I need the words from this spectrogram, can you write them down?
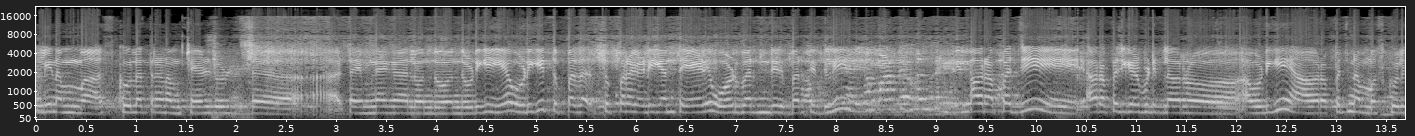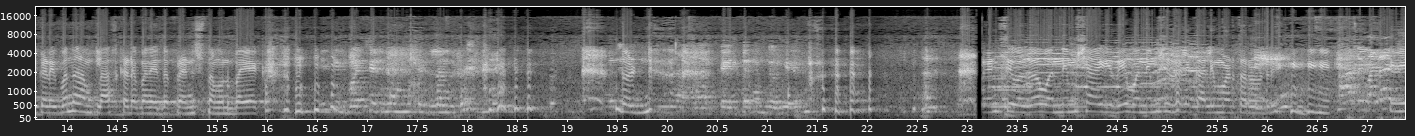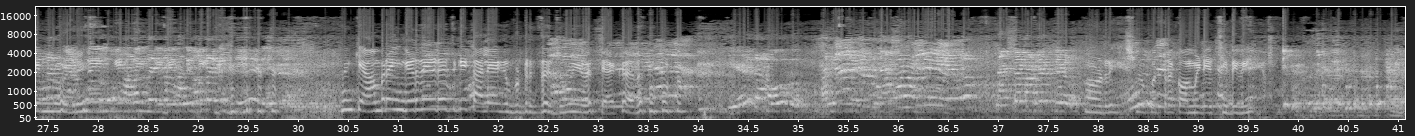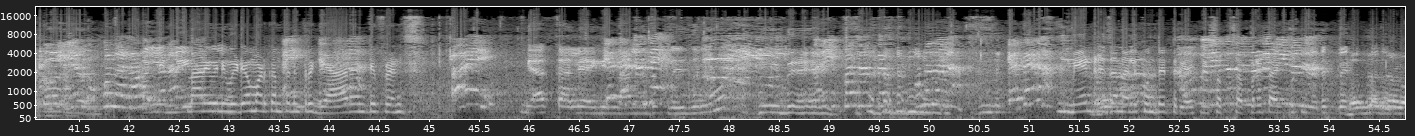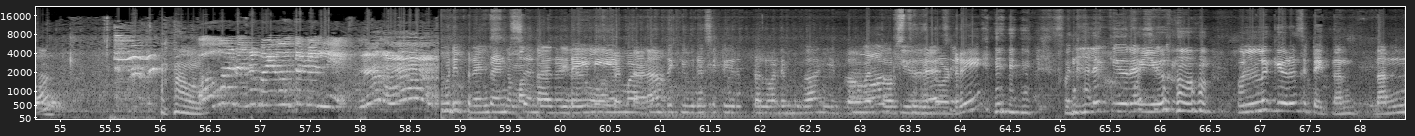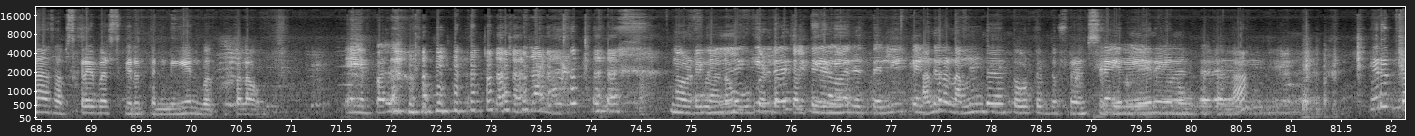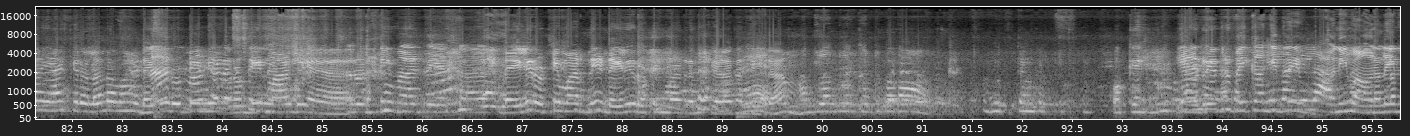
ಅಲ್ಲಿ ನಮ್ಮ ಸ್ಕೂಲ್ ಹತ್ರ ನಮ್ಮ ಚೈಲ್ಡ್ಹುಡ್ ಟೈಮ್ನಾಗ ಅಲ್ಲಿ ಒಂದು ಒಂದು ಹುಡುಗಿಗೆ ಹುಡುಗಿ ತುಪ್ಪದ ತುಪ್ಪರ ಗಡಿಗೆ ಅಂತ ಹೇಳಿ ಓಡ್ ಬಂದಿ ಬರ್ತಿದ್ಲಿ ಅವ್ರ ಅಪ್ಪಾಜಿ ಅವ್ರ ಅಪ್ಪಾಜಿ ಹೇಳ್ಬಿಟ್ಟಿದ್ಲು ಅವರು ಆ ಹುಡುಗಿ ಅವ್ರ ಅಪ್ಪಾಜಿ ನಮ್ಮ ಸ್ಕೂಲ್ ಕಡೆಗೆ ಬಂದು ನಮ್ಮ ಕ್ಲಾಸ್ ಕಡೆ ಬಂದಿದ್ದ ಫ್ರೆಂಡ್ಸ್ ನಮ್ಮನ್ನು ಬಯಕ. ದೊಡ್ಡ. ಫ್ರೆಂಡ್ಸ್ ಇವಾಗ ಒಂದ್ ನಿಮಿಷ ಆಗಿದೆ ಒಂದ್ ನಿಮಿಷದಲ್ಲಿ ಖಾಲಿ ಮಾಡ್ತಾರ ನೋಡ್ರಿ. ಟೀಮ್ ನೋಡ್ರಿ ಕ್ಯಾಮ್ರಾ ಹಿಂಗೆ ಹಿಡ್ದು ಹಿಡಿಯೋದಕ್ಕೆ ಖಾಲಿ ಆಗಿಬಿಟ್ಟಿರ್ತದ್ದು ಇವತ್ತು ಯಾಕದು? ನೋಡ್ರಿ ಶಿವಪುತ್ರ ಕಾಮಿಡಿ ಹಚ್ಚಿದೀವಿ. ನಾನು ಇಲ್ಲಿ ವಿಡಿಯೋ ಮಾಡ್ಕೊಂತ ನಿಂತ್ರೆ ಗ್ಯಾರಂಟಿ ಫ್ರೆಂಡ್ಸ್ ಯಾಕೆ ಖಾಲಿ ಆಗಿಲ್ಲ ಅನ್ನೋದು ರೀಸನ್ ಇದೆ. ಮೇನ್ ರೀಸನ್ ಅಲ್ಲಿ ಕುಂತೈತ್ರಿ ಯಾಕೆ ಸ್ವಲ್ಪ ಸಪ್ರೇಟ್ ಆಗ್ಬಿಟ್ಟು ಇದಕ್ಕೆ ಬೇಕು ನೋಡಿ ಫ್ರೆಂಡ್ಸ್ ಡೈಲಿ ಏನ್ ಮಾಡ್ತಂತ ಕ್ಯೂರಿಯಾಸಿಟಿ ಇರುತ್ತಲ್ವಾ ನಿಮ್ಗ? ಈ ಬ್ಲಾಗ್ ತೋರಿಸ್ತೀವಿ ನೋಡ್ರಿ. ಫುಲ್ ಕ್ಯೂರಿಯಾಸಿಟಿ ಐತೆ. ನನ್ ನನ್ನ ಸಬ್ಸ್ಕ್ರೈಬರ್ಸ್ ಇರುತ್ತೆ ನಿನಗೇನ್ ಗೊತ್ತು? ಪಲಾವ್. ಏ ಪಲಾವ್. ನೋಡ್ರಿ ನಾನು ಹೂ ಕಟ್ಟೋದು ಕಲ್ತಿದ್ದೀನಿ. ಅಂದ್ರೆ ನಮ್ದು ತೋಟದ ಫ್ರೆಂಡ್ಸ್ ಬೇರೆ ಏನು ಹೂ ಕಟ್ಟಲ್ಲ ಇರುತ್ತಾ? ಯಾಕಿರಲ್ಲ? ನಾವು ಡೈಲಿ ರೊಟ್ಟಿ ರೊಟೀನ್ ಮಾಡಿ ರೊಟ್ಟಿ ಮಾಡ್ರಿ ಡೈಲಿ ರೊಟ್ಟಿ ಮಾಡ್ರಿ ಡೈಲಿ ರೊಟೀನ್ ಮಾಡ್ರಿ ಅಂತ ಕೇಳಕಂತಿದ್ರ ಓಕೆ ಯಾರಿಗಾದ್ರೂ ಬೇಕಾಗಿದ್ರೆ ನೀವು ಆನ್ಲೈನ್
